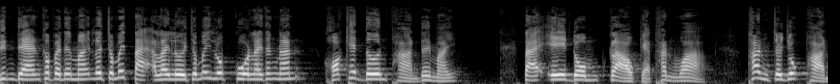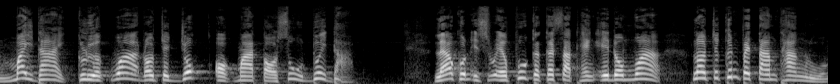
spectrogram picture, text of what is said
ดินแดนเข้าไปได้ไหมเราจะไม่แตะอะไรเลย จะไม่รบกวนอะไรทั้งนั้น ขอแค่เดินผ่านได้ไหม แต่เอโดมกล่าวแก่ท่านว่า ท่านจะยกผ่านไม่ได้ เกลือกว่าเราจะยกออกมาต่อสู้ด้วยดาบ แล้วคนอิสราเอลพูดกับกษัตริย์แห่งเอโดมว่า เราจะขึ้นไปตามทางหลวง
